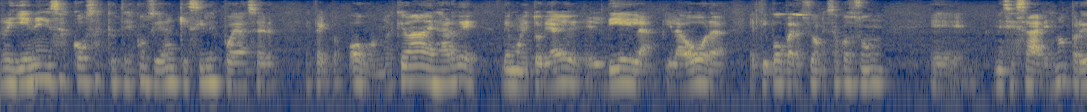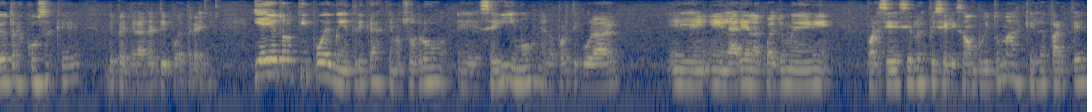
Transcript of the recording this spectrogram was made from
rellenen esas cosas que ustedes consideran que sí les puede hacer efecto. Ojo, no es que van a dejar de, de monitorear el, día y la, y la hora, el tipo de operación, esas cosas son eh, necesarias, ¿no? Pero hay otras cosas que dependerán del tipo de trading. Y hay otro tipo de métricas que nosotros eh, seguimos, en lo particular eh, en el área en la cual yo me por así decirlo, especializado un poquito más, que es la parte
